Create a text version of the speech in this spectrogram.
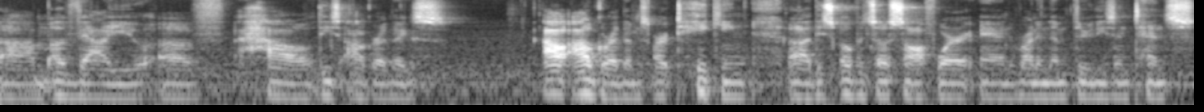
um, of value of how these algorithms al- algorithms are taking uh, these open source software and running them through these intense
